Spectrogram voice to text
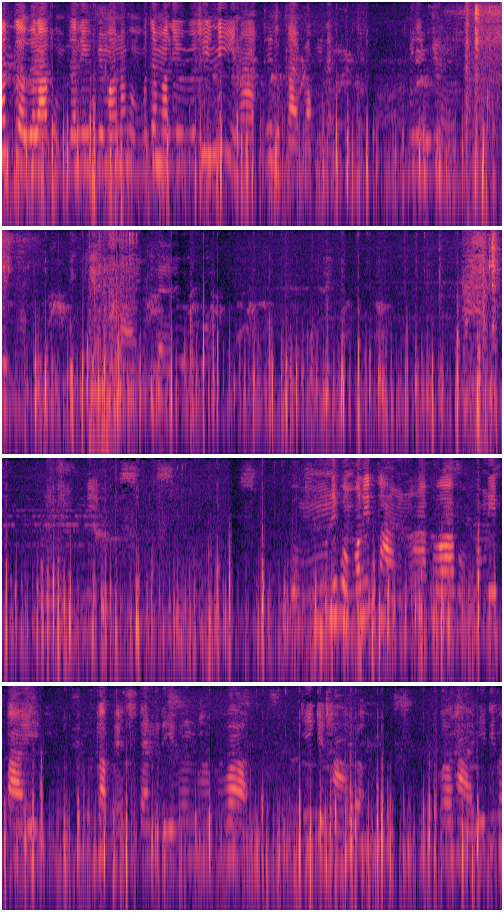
ถ้าเกิดเวลาผมจะรีวิวมันนะผมก็จะมารีวิวที่นี่นะที่สกายบล็อกนี่แหละไม่รีวิวที่ไหนที่นะเกียนสายแล้วผมนี่ผมก็รีบถ่ายนะครับเพราะว่าผมต้องรีบไปกับเอ็กซ์แตนดีนะครับเพราะว่าที่จะถ่ายอะก็ถ่ายที่ที่ไป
